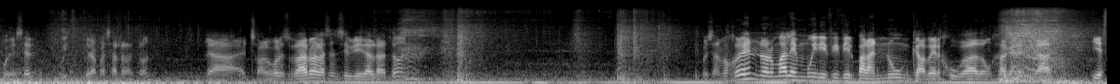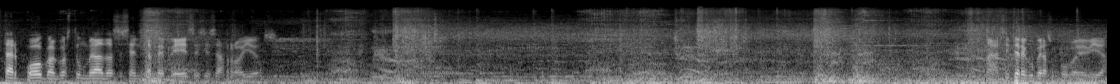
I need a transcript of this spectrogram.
Puede ser. Uy, ¿qué le ha pasado al ratón? Le ha hecho algo raro a la sensibilidad del ratón. Pues a lo mejor es normal, es muy difícil para nunca haber jugado un Hack and Slash y estar poco acostumbrado a 60 FPS y esos rollos. Bueno, así te recuperas un poco de vida.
